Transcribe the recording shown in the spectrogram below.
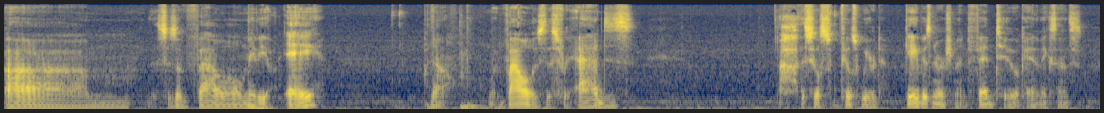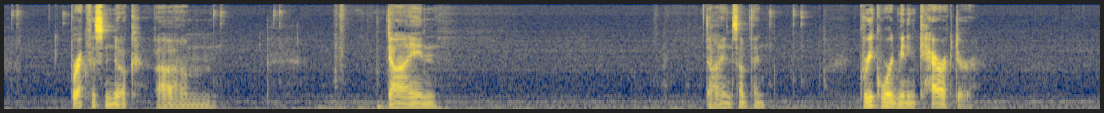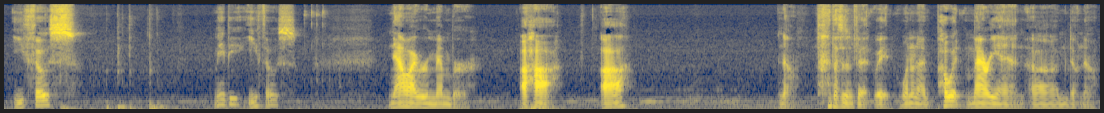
um, this is a vowel. Maybe A. No. What vowel is this for ads? Ah, this feels feels weird. Gave as nourishment, fed to. Okay, that makes sense. Breakfast nook. Um, dine. Dine something. Greek word meaning character. Ethos. Maybe ethos. Now I remember. Aha. Ah. No, that doesn't fit. Wait, 109. Poet Marianne. Um, don't know.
